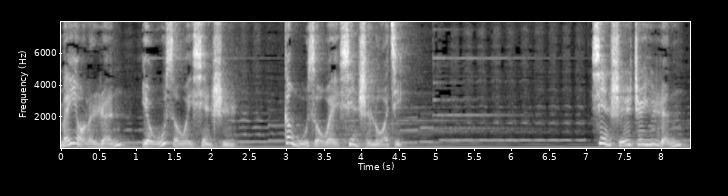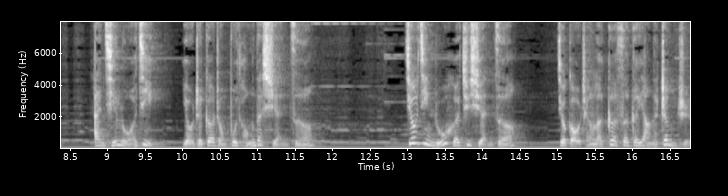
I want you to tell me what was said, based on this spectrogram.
没有了人，也无所谓现实，更无所谓现实逻辑。现实之于人，按其逻辑，有着各种不同的选择。究竟如何去选择，就构成了各色各样的政治。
